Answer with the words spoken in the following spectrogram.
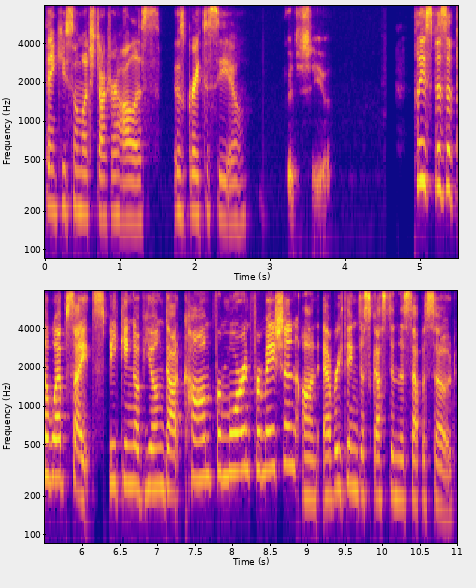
Thank you so much, Dr. Hollis. It was great to see you. Good to see you. Please visit the website speakingofjung.com for more information on everything discussed in this episode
